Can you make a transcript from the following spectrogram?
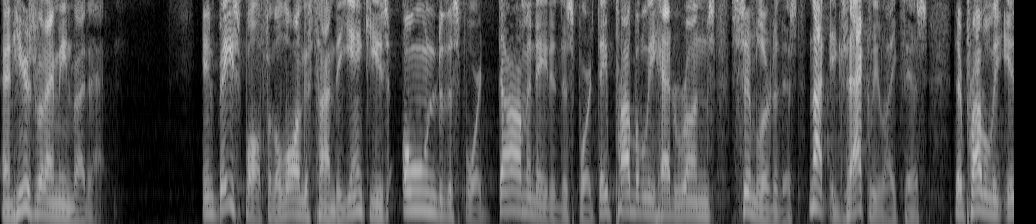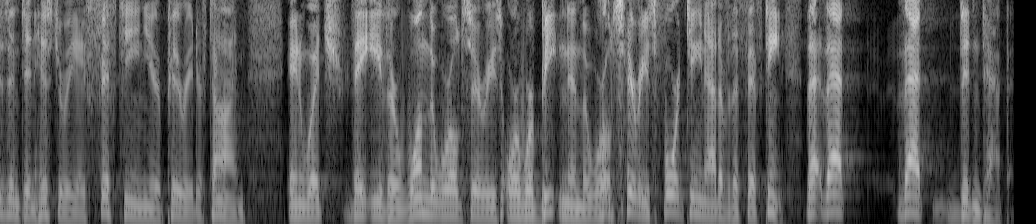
And here's what I mean by that. In baseball, for the longest time, the Yankees owned the sport, dominated the sport. They probably had runs similar to this. Not exactly like this. There probably isn't in history a 15 year period of time in which they either won the World Series or were beaten in the World Series 14 out of the 15. That, that, that didn't happen.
